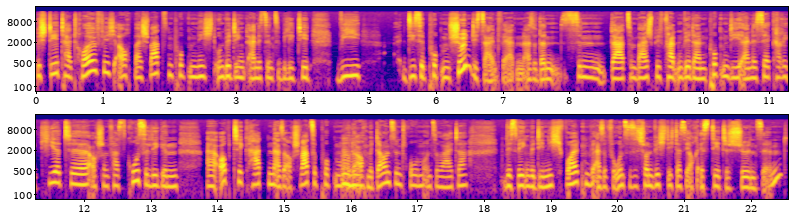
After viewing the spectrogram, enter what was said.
besteht halt häufig auch bei schwarzen Puppen nicht unbedingt eine Sensibilität, wie diese Puppen schön designt werden. Also dann sind da zum Beispiel fanden wir dann Puppen, die eine sehr karikierte, auch schon fast gruseligen äh, Optik hatten, also auch schwarze Puppen mhm. oder auch mit Down-Syndrom und so weiter, weswegen wir die nicht wollten. Also für uns ist es schon wichtig, dass sie auch ästhetisch schön sind.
